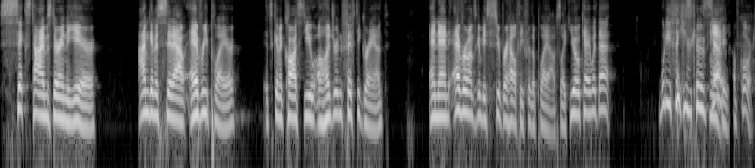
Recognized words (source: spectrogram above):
six times during the year, I'm going to sit out every player. It's going to cost you 150 grand. And then everyone's going to be super healthy for the playoffs. Like, you okay with that? What do you think he's going to say? Yeah, of course.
